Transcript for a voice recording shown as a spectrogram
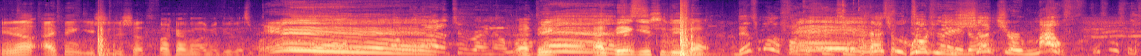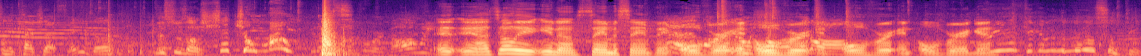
You know, I think you should just shut the fuck up and let me do this part. Yeah. Attitude right now, bro. I think I think you should do that. This motherfucker fixing to catch That's a quick told you to fade, dog. shut your mouth. This was fixing to catch that fade, dog. This was a shut your mouth. It, you know, it's only you know saying the same thing Yeah, over and over and over and over Or again. even think I'm in the middle of something.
